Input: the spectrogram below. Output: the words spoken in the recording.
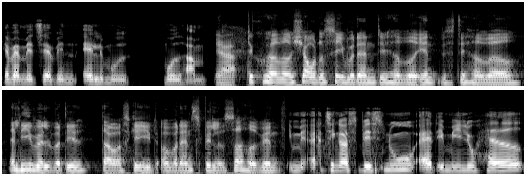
kan være med til at vinde alle mod, mod ham. Ja, det kunne have været sjovt at se, hvordan det havde været endt, hvis det havde været alligevel var det, der var sket, og hvordan spillet så havde vendt. Jeg tænker også, hvis nu, at Emilio havde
